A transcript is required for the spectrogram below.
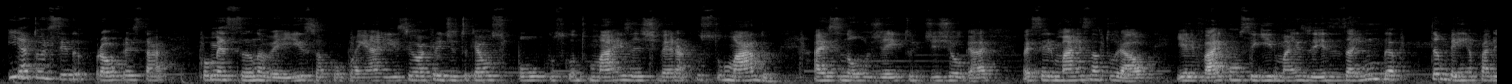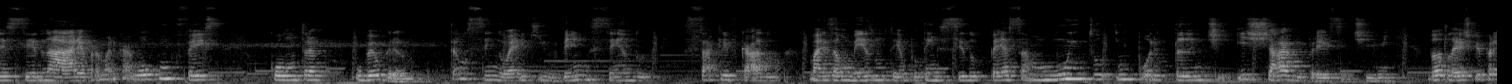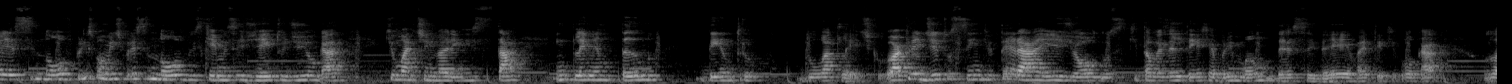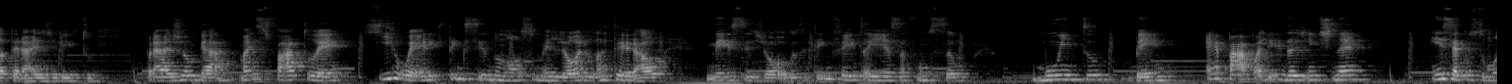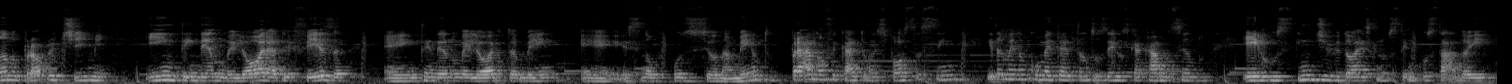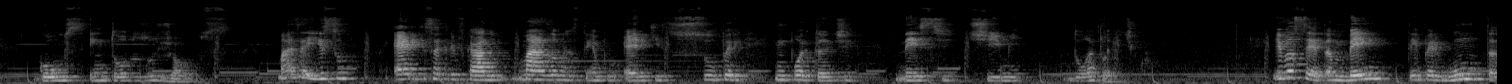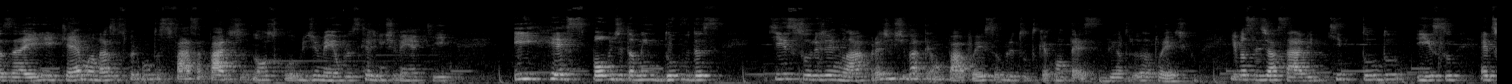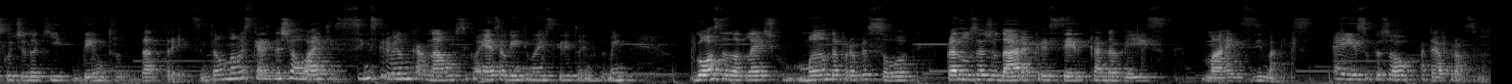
E a torcida própria está começando a ver isso, acompanhar isso. Eu acredito que aos poucos, quanto mais ele estiver acostumado a esse novo jeito de jogar, vai ser mais natural e ele vai conseguir mais vezes ainda também aparecer na área para marcar gol, como fez contra o Belgrano. Então, sim, o Eric vem sendo sacrificado, mas ao mesmo tempo tem sido peça muito importante e chave para esse time do Atlético e para esse novo, principalmente para esse novo esquema, esse jeito de jogar que o Martin Varini está implementando dentro do Atlético. Eu acredito sim que terá aí jogos que talvez ele tenha que abrir mão dessa ideia, vai ter que colocar os laterais direito para jogar, mas fato é que o Eric tem sido o nosso melhor lateral nesses jogos e tem feito aí essa função muito bem. É papo ali da gente, né, ir se acostumando o próprio time e entendendo melhor a defesa, é, entendendo melhor também é, esse novo posicionamento para não ficar tão exposto assim e também não cometer tantos erros que acabam sendo erros individuais que nos têm custado aí gols em todos os jogos. Mas é isso, Eric sacrificado, mas ao mesmo tempo Eric super importante nesse time do Atlético. E você também tem perguntas aí, quer mandar suas perguntas? Faça parte do nosso clube de membros que a gente vem aqui e responde também dúvidas que surgem lá para a gente bater um papo aí sobre tudo que acontece dentro do Atlético. E vocês já sabem que tudo isso é discutido aqui dentro da Threads. Então não esquece de deixar o like, se inscrever no canal, se conhece alguém que não é inscrito ainda também, gosta do Atlético, manda para a pessoa para nos ajudar a crescer cada vez mais e mais. É isso, pessoal. Até a próxima.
